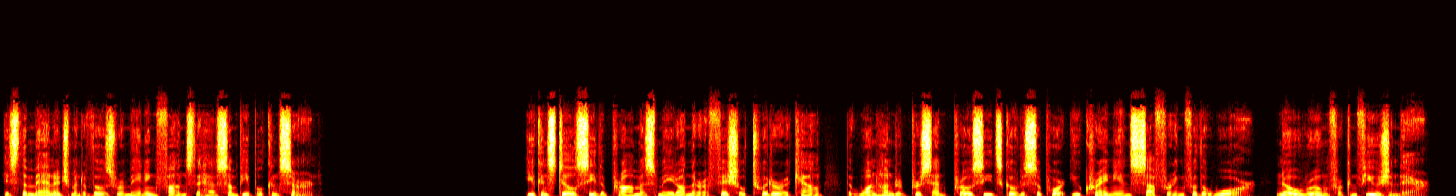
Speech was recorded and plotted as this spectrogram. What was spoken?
It's the management of those remaining funds that have some people concerned. You can still see the promise made on their official Twitter account that 100% proceeds go to support Ukrainians suffering for the war, no room for confusion there.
